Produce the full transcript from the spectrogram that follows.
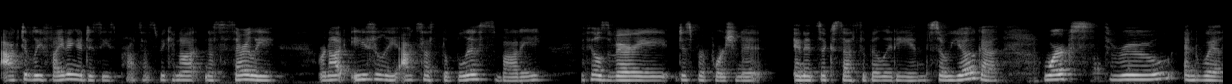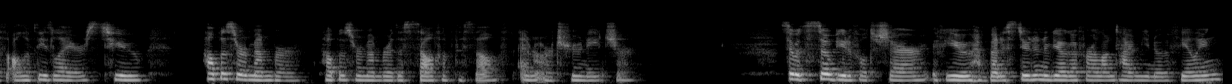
actively fighting a disease process we cannot necessarily or not easily access the bliss body. It feels very disproportionate in its accessibility and so yoga works through and with all of these layers to help us remember help us remember the self of the self and our true nature so it's so beautiful to share. If you have been a student of yoga for a long time, you know the feeling.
